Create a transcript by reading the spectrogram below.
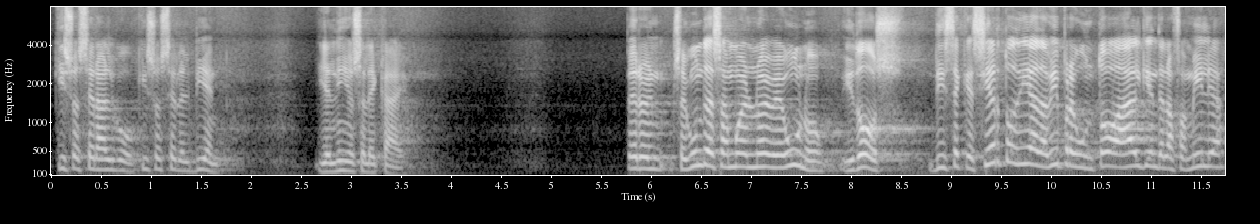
Quiso hacer algo, quiso hacer el bien y el niño se le cae. Pero en 2 Samuel 9, 1 y 2 dice que cierto día David preguntó a alguien de la familia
